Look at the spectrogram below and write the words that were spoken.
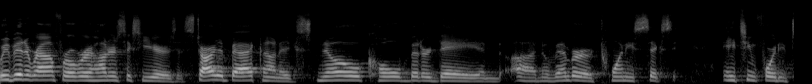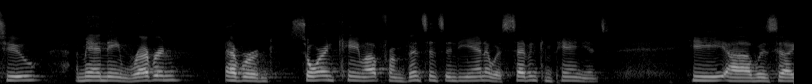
We've been around for over 160 years. It started back on a snow, cold, bitter day in uh, November of 26, 1842. A man named Reverend Edward Sorin came up from Vincennes, Indiana with seven companions. He uh, was uh,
